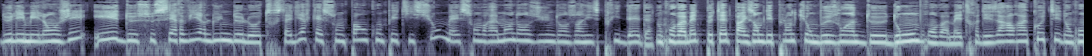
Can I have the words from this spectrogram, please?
de les mélanger et de se servir l'une de l'autre. C'est-à-dire qu'elles sont pas en compétition, mais elles sont vraiment dans une dans un esprit d'aide. Donc on va mettre peut-être par exemple des plantes qui ont besoin de d'ombre, on va mettre des arbres à côté. Donc on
